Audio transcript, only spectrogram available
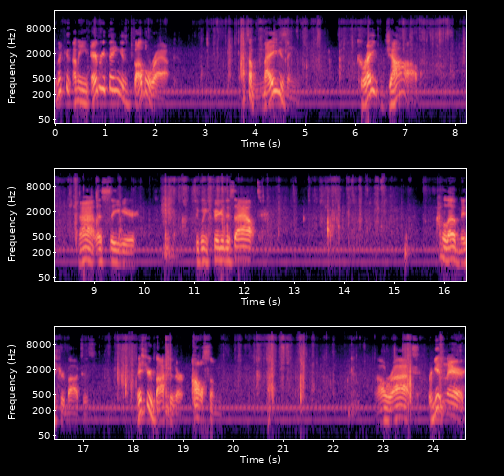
Look at, I mean, everything is bubble wrapped. That's amazing. Great job. All right, let's see here. See if we can figure this out. I love mystery boxes. Mystery boxes are awesome. All right, we're getting there.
